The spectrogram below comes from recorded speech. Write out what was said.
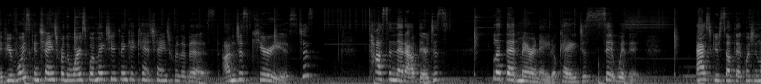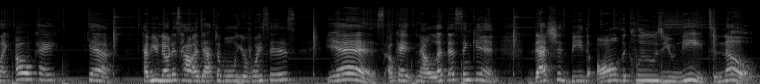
if your voice can change for the worse, what makes you think it can't change for the best? I'm just curious. Just tossing that out there. Just let that marinate, okay? Just sit with it. Ask yourself that question like, oh, okay, yeah. Have you noticed how adaptable your voice is? Yes. Okay, now let that sink in that should be the, all the clues you need to know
